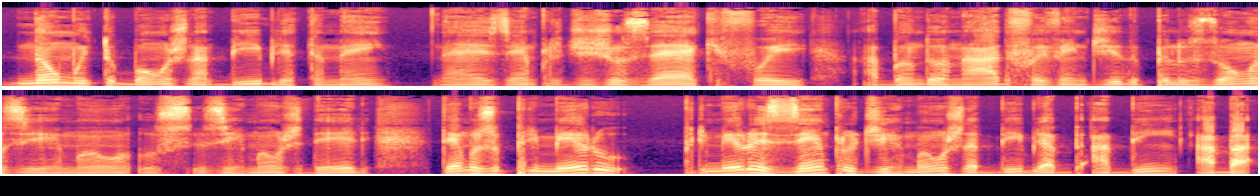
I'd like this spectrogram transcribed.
não muito bons na Bíblia também. Né? Exemplo de José que foi abandonado, foi vendido pelos onze irmãos, os, os irmãos dele. Temos o primeiro primeiro exemplo de irmãos da Bíblia, Abim, Aba,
